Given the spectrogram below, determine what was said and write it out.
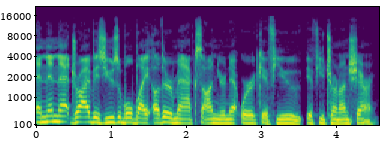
and then that drive is usable by other Macs on your network if you if you turn on sharing.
